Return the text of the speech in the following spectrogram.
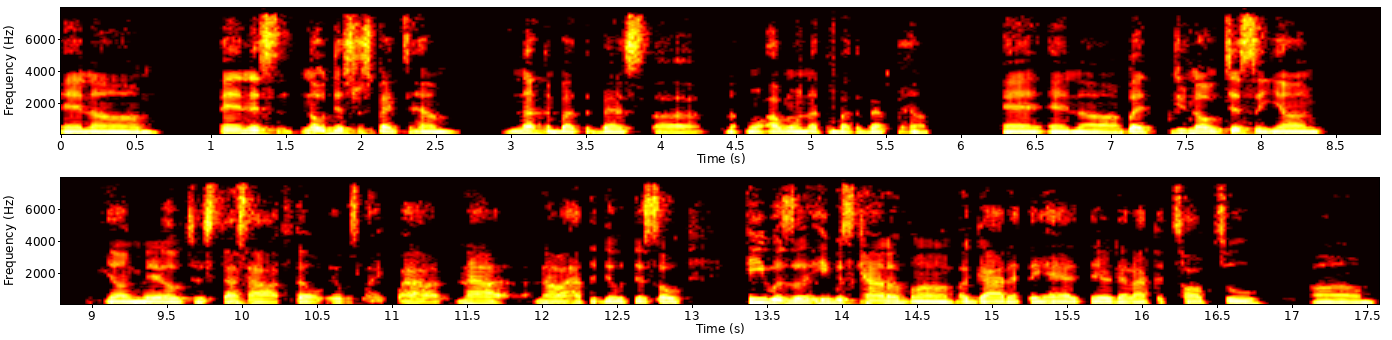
and um and this no disrespect to him, nothing but the best. Uh, I want nothing but the best for him and and uh, but you know, just a young young male, just that's how I felt. It was like, wow, now now I have to deal with this. So he was a he was kind of um, a guy that they had there that I could talk to, um,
